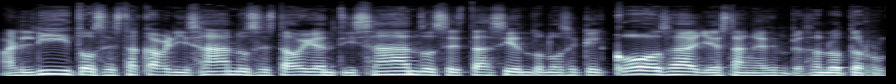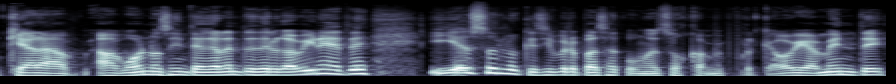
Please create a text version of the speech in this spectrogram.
maldito, se está cabrizando, se está orientizando, se está haciendo no sé qué cosa, ya están empezando a terruquear a, buenos integrantes del gabinete, y eso es lo que siempre pasa con estos cambios, porque obviamente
